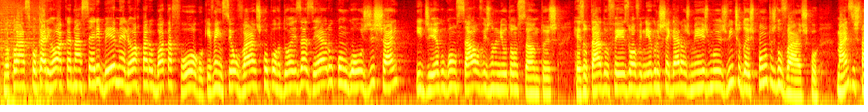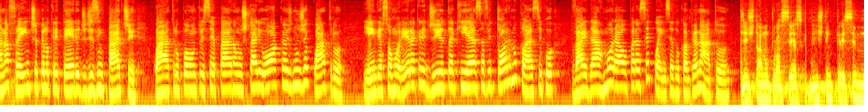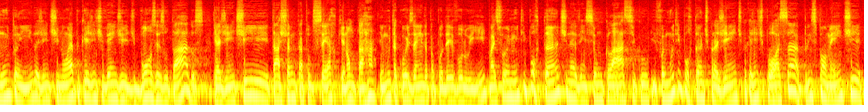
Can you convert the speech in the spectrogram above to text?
No clássico carioca, na Série B, melhor para o Botafogo, que venceu o Vasco por 2 a 0 com gols de Chay e Diego Gonçalves no Newton Santos. Resultado fez o Alvinegro chegar aos mesmos 22 pontos do Vasco, mas está na frente pelo critério de desempate. Quatro pontos separam os cariocas no G4. E Anderson Moreira acredita que essa vitória no clássico vai dar moral para a sequência do campeonato. A gente está num processo que a gente tem que crescer muito ainda. A gente não é porque a gente vem de, de bons resultados que a gente está achando que está tudo certo, porque não tá. Tem muita coisa ainda para poder evoluir, mas foi muito importante, né, vencer um clássico e foi muito importante para a gente, para que a gente possa, principalmente,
